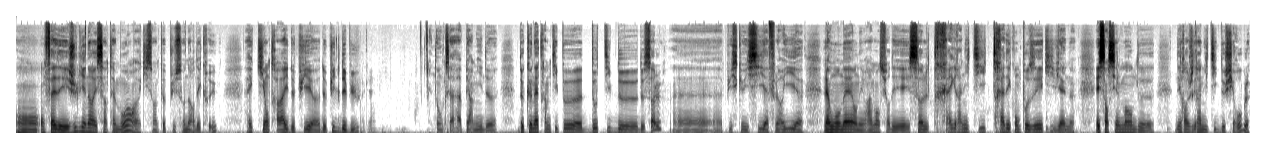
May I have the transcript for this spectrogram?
on, on fait des Juliénat et Saint-Amour, qui sont un peu plus au nord des crues, avec qui on travaille depuis, depuis le début. Donc ça a permis de, connaître un petit peu euh, d'autres types de, sols, euh, puisque ici à Fleury, euh, là où on est, on est vraiment sur des sols très granitiques, très décomposés, qui viennent essentiellement de, des roches granitiques de Chirouble.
